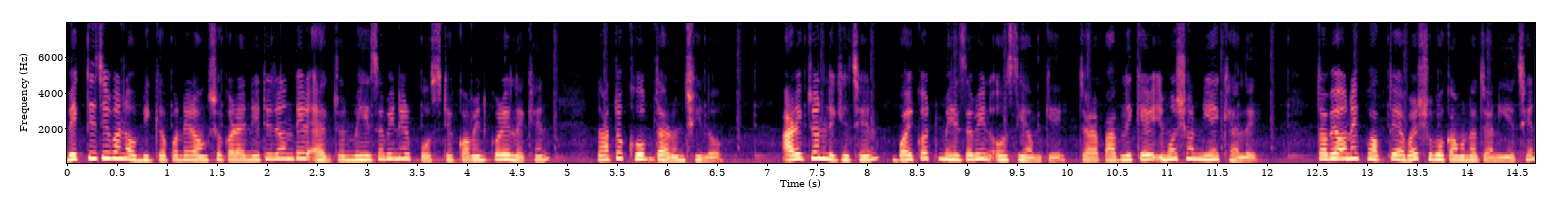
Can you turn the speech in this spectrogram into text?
ব্যক্তিজীবন ও বিজ্ঞাপনের অংশ করায় নেটিজনদের একজন মেহজাবিনের পোস্টে কমেন্ট করে লেখেন, নাটক খুব দারুণ ছিল। আরেকজন লিখেছেন, বয়কট মেহজাবিন ও সিয়ামকে, যারা পাবলিকের ইমোশন নিয়ে খেলে। তবে অনেক ভক্ত আবার শুভকামনা জানিয়েছেন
